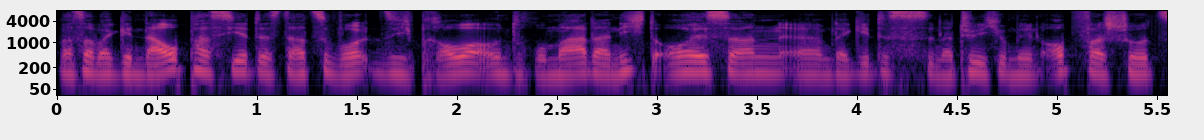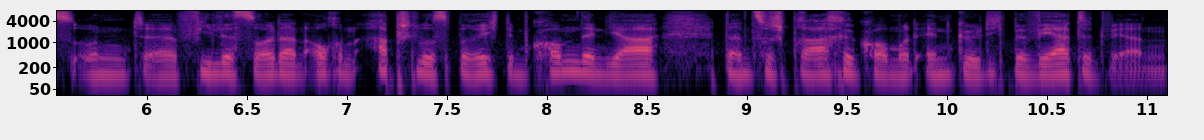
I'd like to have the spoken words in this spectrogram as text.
Was aber genau passiert ist, dazu wollten sich Brauer und Romada nicht äußern. Ähm, da geht es natürlich um den Opferschutz und äh, vieles soll dann auch im Abschlussbericht im kommenden Jahr dann zur Sprache kommen und endgültig bewertet werden.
